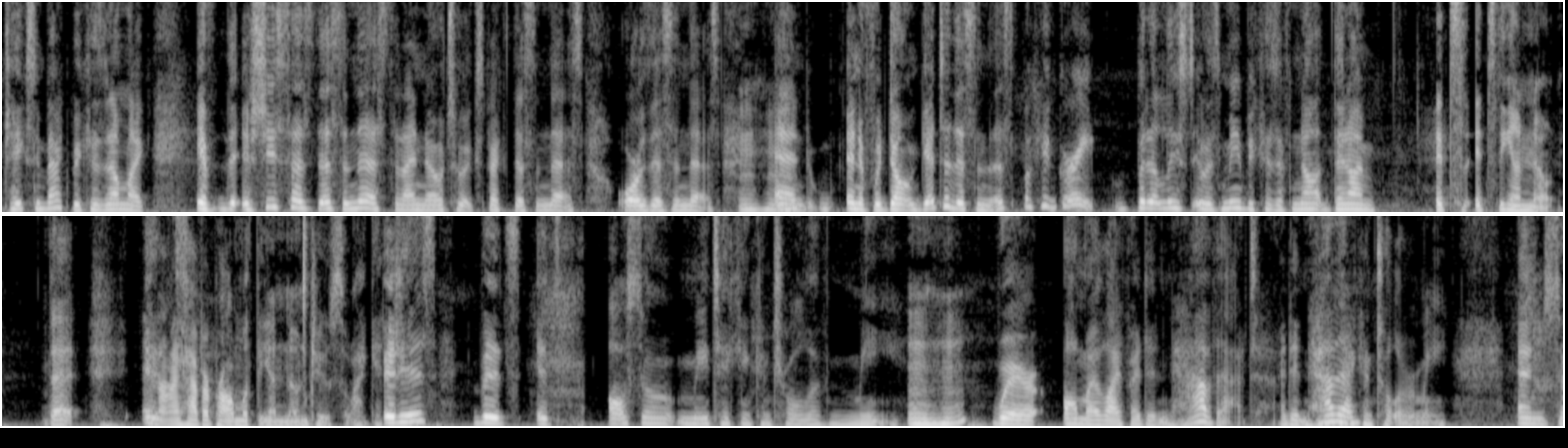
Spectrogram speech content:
takes him back because I'm like, if the, if she says this and this, then I know to expect this and this or this and this, Mm-hmm. and and if we don't get to this and this, okay, great. But at least it was me because if not, then I'm. It's it's the unknown that, and I have a problem with the unknown too. So I get It you. is, but it's it's also me taking control of me. Mm-hmm. Where all my life I didn't have that. I didn't have that control over me, and so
